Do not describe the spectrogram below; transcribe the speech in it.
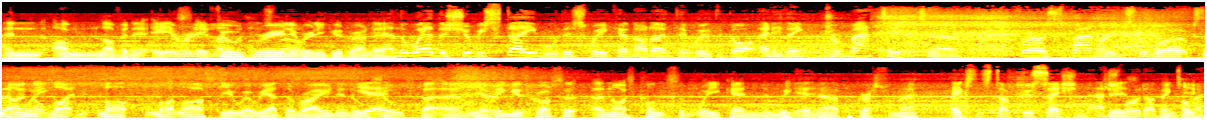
and I'm loving it. Really it feels it really, well. really good round Yeah, here. and the weather should be stable this weekend. I don't think we've got anything dramatic to throw a spanner into the works. No, we? not like la- like last year where we had the rain and all Yeah. sorts. But um, yeah, fingers crossed, a, a nice constant weekend, and we can uh, progress from there. Excellent stuff. Good session. Ash, Cheers. well done. Thank you. man.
